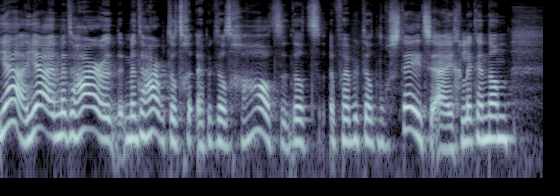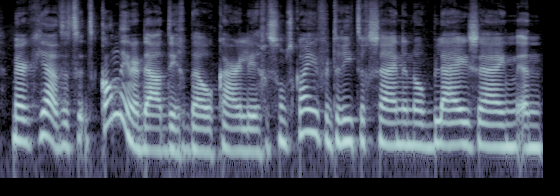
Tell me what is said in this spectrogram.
ja, ja, en met haar, met haar heb, ik dat, heb ik dat gehad. Dat, of heb ik dat nog steeds eigenlijk. En dan merk ik, ja, het, het kan inderdaad dicht bij elkaar liggen. Soms kan je verdrietig zijn en ook blij zijn. En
